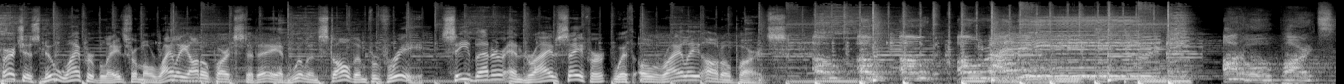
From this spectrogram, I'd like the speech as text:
Purchase new wiper blades from O'Reilly Auto Parts today and we'll install them for free. See better and drive safer with O'Reilly Auto Parts. Oh, oh, oh, O'Reilly Auto Parts.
